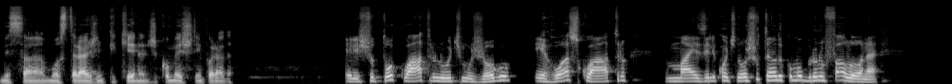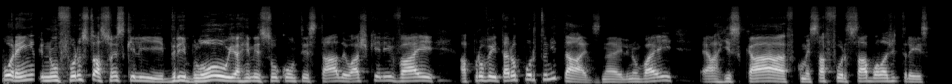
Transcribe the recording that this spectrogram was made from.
nessa mostragem pequena de começo de temporada. Ele chutou quatro no último jogo, errou as quatro, mas ele continuou chutando, como o Bruno falou, né? Porém, não foram situações que ele driblou e arremessou contestado. Eu acho que ele vai aproveitar oportunidades, né? Ele não vai é, arriscar, começar a forçar a bola de três.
